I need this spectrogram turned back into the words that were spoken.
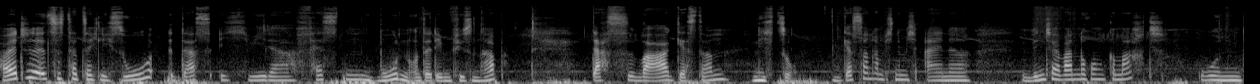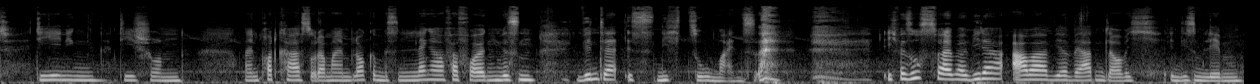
Heute ist es tatsächlich so, dass ich wieder festen Boden unter den Füßen habe. Das war gestern nicht so. Gestern habe ich nämlich eine Winterwanderung gemacht und diejenigen, die schon meinen Podcast oder meinen Blog ein bisschen länger verfolgen, wissen, Winter ist nicht so meins. Ich versuche es zwar immer wieder, aber wir werden, glaube ich, in diesem Leben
